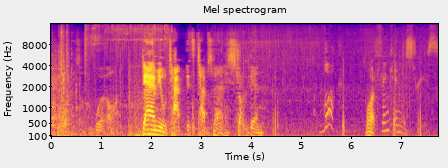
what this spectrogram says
Waters of the world. Damn you, Tap! It's Taps man, he struck again. Look. What? Fink Industries.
